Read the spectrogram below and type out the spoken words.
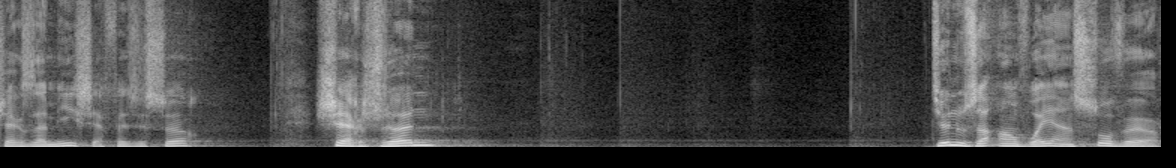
Chers amis, chers frères et sœurs, chers jeunes, Dieu nous a envoyé un sauveur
